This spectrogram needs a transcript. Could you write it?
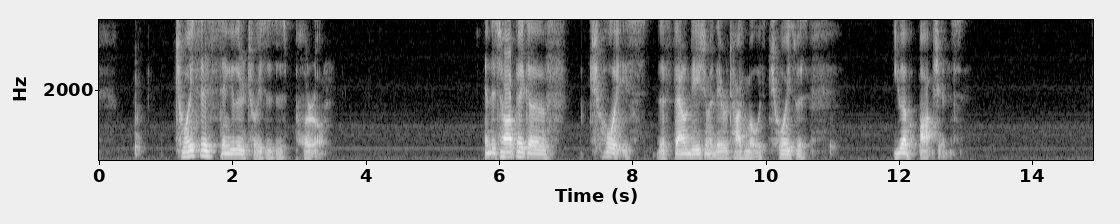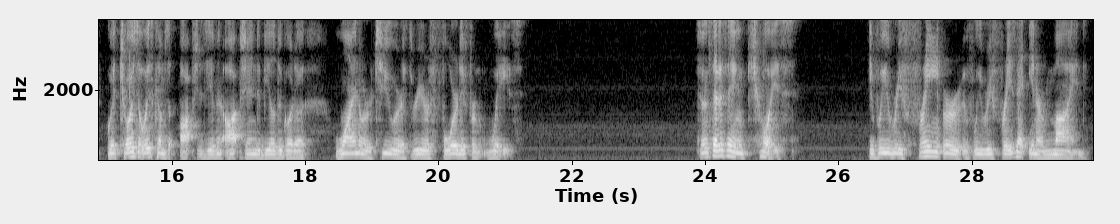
choices, singular choices, is plural. And the topic of choice, the foundation that they were talking about with choice was you have options. With choice always comes options. You have an option to be able to go to one or two or three or four different ways. So instead of saying choice, if we refrain or if we rephrase that in our mind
